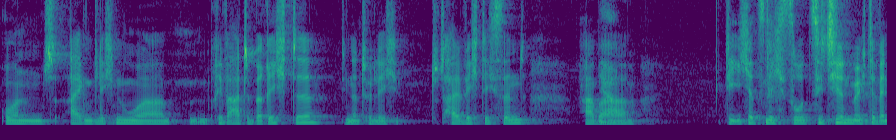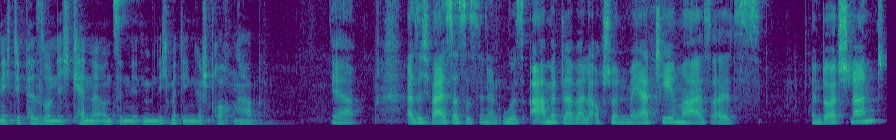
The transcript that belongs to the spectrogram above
und eigentlich nur private Berichte, die natürlich total wichtig sind, aber ja. die ich jetzt nicht so zitieren möchte, wenn ich die Person nicht kenne und nicht mit ihnen gesprochen habe. Ja, also ich weiß, dass es in den USA mittlerweile auch schon mehr Thema ist als in Deutschland.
